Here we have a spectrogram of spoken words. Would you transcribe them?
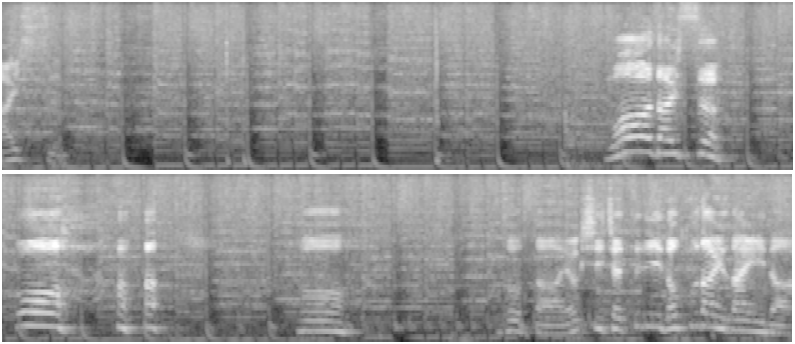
Nice. 와, nice. 오. 어. 무서웠다. 역시 제트디 nerf 당해서 다행이다.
